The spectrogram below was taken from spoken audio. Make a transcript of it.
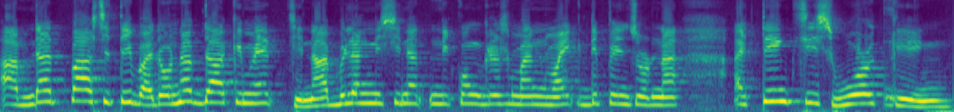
I'm not positive, I don't have document, sinabi lang ni, Senat- ni Congressman Mike Defensor na I think she's working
